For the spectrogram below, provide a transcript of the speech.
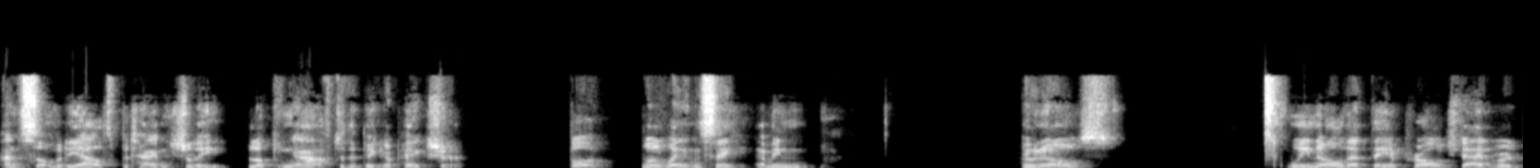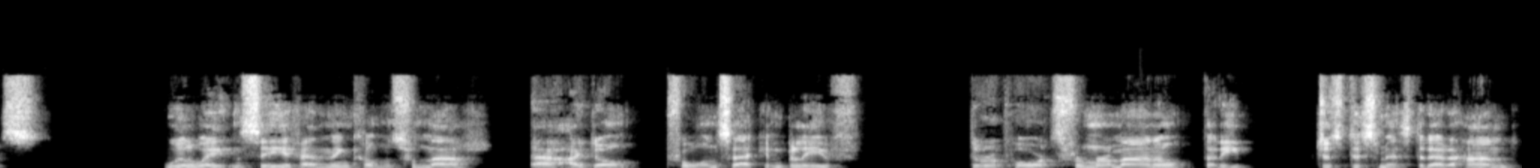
and somebody else potentially looking after the bigger picture. But we'll wait and see. I mean, who knows? We know that they approached Edwards. We'll wait and see if anything comes from that. Uh, I don't, for one second, believe the reports from Romano that he just dismissed it out of hand.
